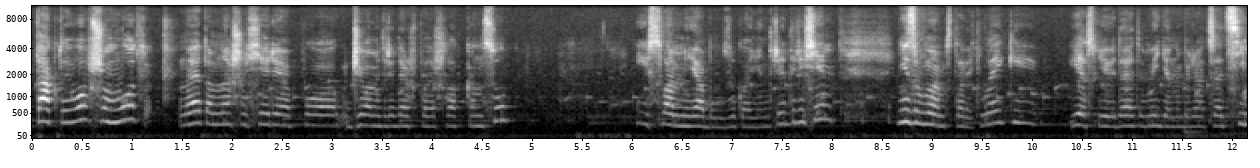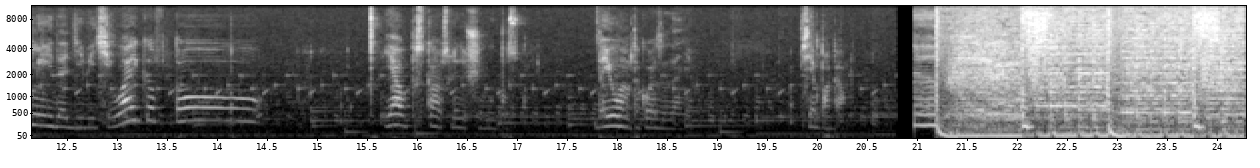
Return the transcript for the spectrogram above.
Так, ну и в общем, вот на этом наша серия по Geometry Dash подошла к концу. И с вами я был Зука1337. Не забываем ставить лайки. Если до этого видео наберется от 7 до 9 лайков, то я выпускаю следующий выпуск. Даю вам такое задание. Всем пока. Thank you.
